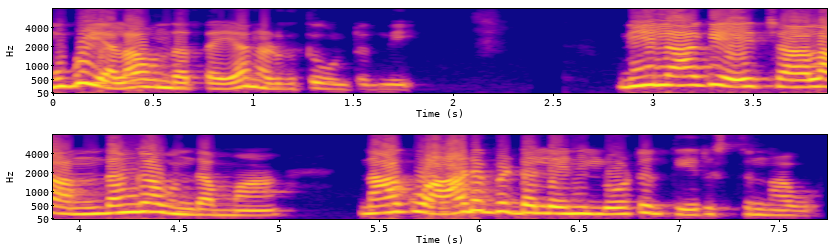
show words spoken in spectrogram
ముగ్గు ఎలా ఉంది అత్తయ్య అని అడుగుతూ ఉంటుంది. నీలాగే చాలా అందంగా ఉందమ్మా. నాకు ఆడబిడ్డ లేని లోటును తీరుస్తున్నావు.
